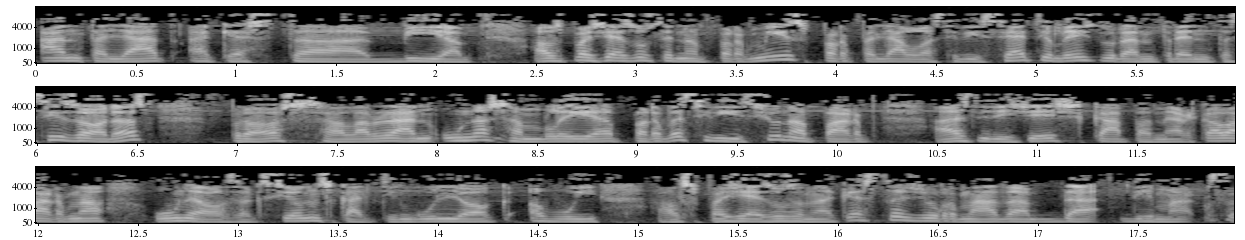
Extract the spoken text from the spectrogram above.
han tallat aquesta via. Els pagesos tenen permís per tallar la C-17 i l'eix durant 36 hores, però celebraran una assemblea per decidir si una part es dirigeix cap a Mercabarna, una de les accions que han tingut lloc avui als pagesos en aquesta jornada de dimarts.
